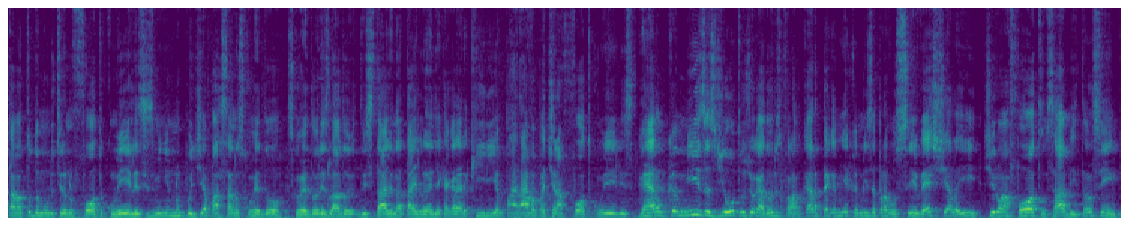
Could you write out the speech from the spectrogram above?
Tava todo mundo tirando foto com ele. Esses meninos não podia passar nos corredor, os corredores lá do, do estádio na Tailândia, que a galera queria, parava para tirar foto com eles. Ganharam camisas de outros jogadores que falavam, cara, pega minha camisa para você, veste ela aí, tira uma foto, sabe? Então, assim,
